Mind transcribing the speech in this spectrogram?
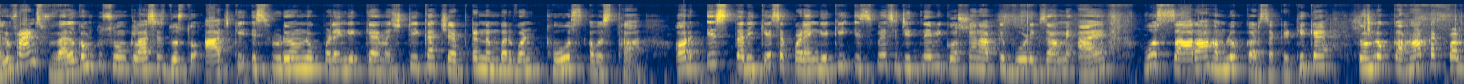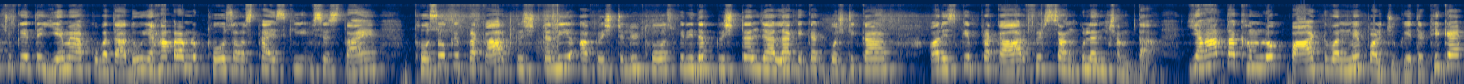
Hello friends welcome to Som classes दोस्तों, आज के इस वीडियो में हम लोग पढ़ेंगे केमिस्ट्री का चैप्टर नंबर वन ठोस अवस्था। और इस तरीके से पढ़ेंगे कि इसमें से जितने भी क्वेश्चन आपके बोर्ड एग्ज़ाम में आए, वो सारा हम लोग कर सके, ठीक है? तो हम लोग कहाँ तक पढ़ चुके थे, ये मैं आपको बता दूँ। यहाँ पर हम लोग ठोस अवस्था, इसकी विशेषताएँ, ठोसों के प्रकार क्रिस्टली अक्रिस्टली ठोस, फिर इधर क्रिस्टल जालक एकक कोष्टिका और इसके प्रकार फिर संकुलन क्षमता। यहाँ तक हम लोग पार्ट वन में पढ़ चुके थे, ठीक है?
